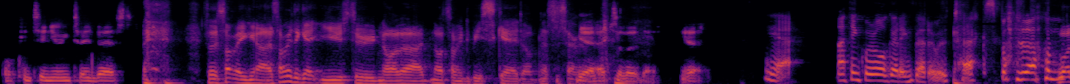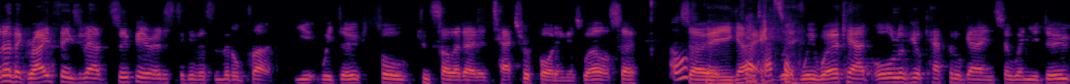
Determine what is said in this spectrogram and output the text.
or continuing to invest. so something uh, something to get used to, not uh, not something to be scared of necessarily. Yeah, absolutely. Yeah. Yeah. I think we're all getting better with tax, but um... one of the great things about Superhero, just to give us a little plug, you, we do full consolidated tax reporting as well. So, oh, so there you go. We, we, work out all of your capital gains. So when you do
